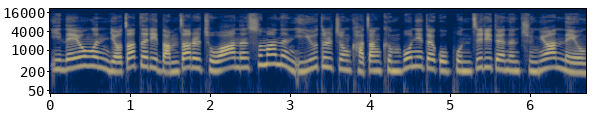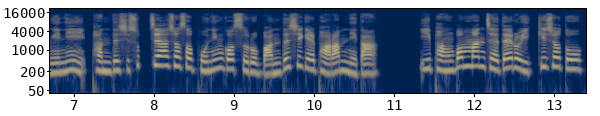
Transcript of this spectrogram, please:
이 내용은 여자들이 남자를 좋아하는 수많은 이유들 중 가장 근본이 되고 본질이 되는 중요한 내용이니 반드시 숙지하셔서 본인 것으로 만드시길 바랍니다. 이 방법만 제대로 익히셔도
